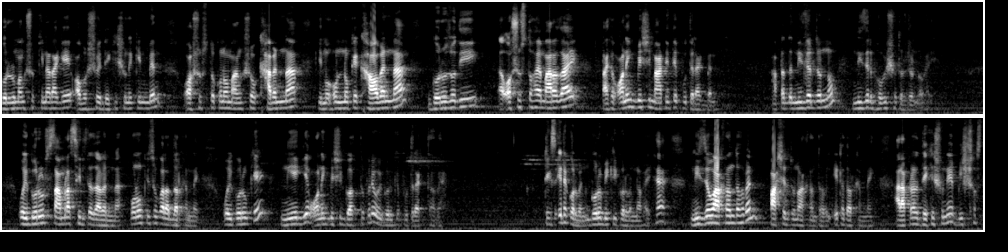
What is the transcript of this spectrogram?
গরুর মাংস কেনার আগে অবশ্যই দেখে শুনে কিনবেন। অসুস্থ কোনো মাংস খাবেন না কিংবা অন্যকে খাওয়াবেন না। গরু যদি অসুস্থ হয়ে মারা যায়, তাকে অনেক বেশি মাটিতে পুঁতে রাখবেন। আপনাদের নিজের জন্য, নিজের ভবিষ্যতের জন্য ভাই। ওই গরুর চামড়া ছিলতে যাবেন না, কোনো কিছু করার দরকার নেই। ওই গরুকে নিয়ে গিয়ে অনেক বেশি গর্ত করে ওই গরুকে পুঁতে রাখতে হবে। ঠিক আছে, এটা করবেন, গরু বিক্রি করবেন না ভাই হ্যাঁ? নিজেও আক্রান্ত হবেন, পাশের জন্য আক্রান্ত হবেন, এটা দরকার নেই। আর আপনারা দেখে শুনে বিশ্বস্ত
